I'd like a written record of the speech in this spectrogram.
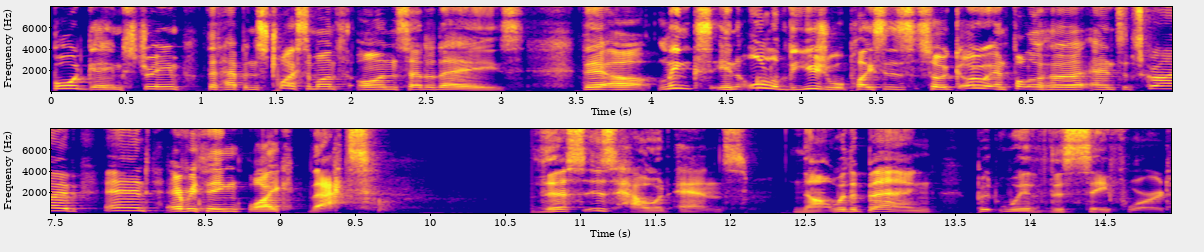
board game stream that happens twice a month on Saturdays. There are links in all of the usual places, so go and follow her and subscribe and everything like that. This is how it ends. Not with a bang, but with the safe word.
